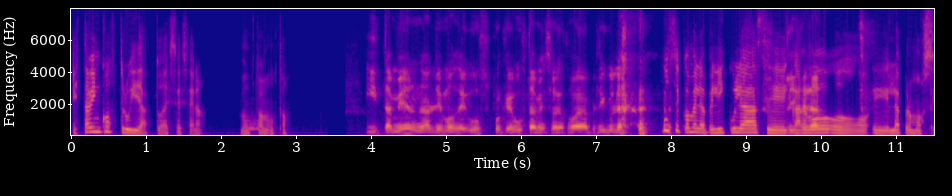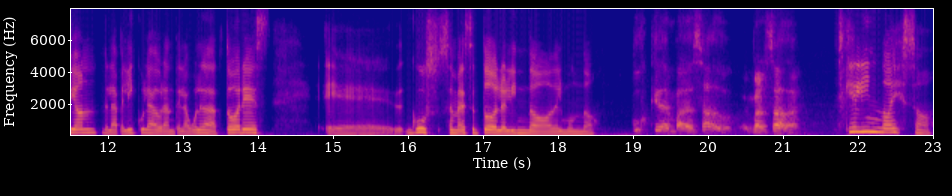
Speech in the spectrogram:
está bien construida toda esa escena. Me gustó, me gustó. Y también hablemos de Gus, porque Gus también se dejó la película. Gus se come la película, se cargó eh, la promoción de la película durante la huelga de actores. Eh, Gus se merece todo lo lindo del mundo. Gus queda embarazado, embarazada. Qué lindo eso,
